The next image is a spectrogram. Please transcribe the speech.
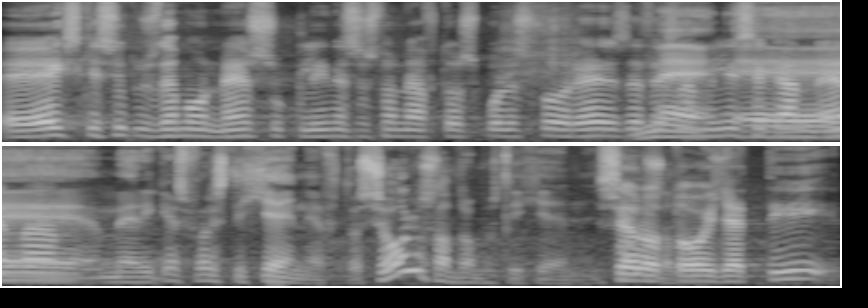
Ε, έχεις και εσύ τους δαιμονές σου, κλείνεσαι στον εαυτό σου πολλές φορές, δεν θες να μιλήσει σε κανέναν. Ε, Μερικές φορές τυχαίνει αυτό. Σε όλους τους ανθρώπους τυχαίνει. Σε Σε όλους τους ρωτώ ανθρώπους. γιατί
